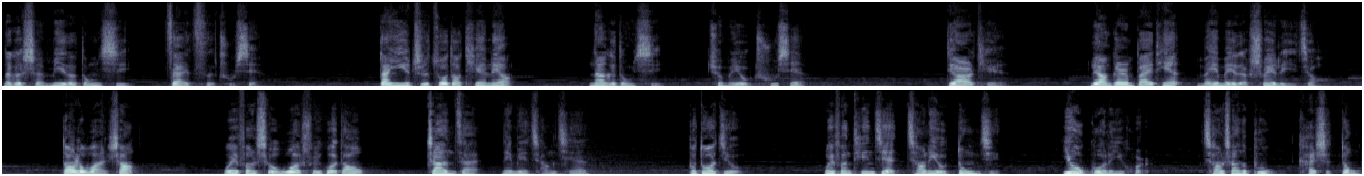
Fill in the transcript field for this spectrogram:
那个神秘的东西再次出现。但一直坐到天亮，那个东西却没有出现。第二天。两个人白天美美的睡了一觉，到了晚上，魏峰手握水果刀，站在那面墙前。不多久，魏峰听见墙里有动静，又过了一会儿，墙上的布开始动，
